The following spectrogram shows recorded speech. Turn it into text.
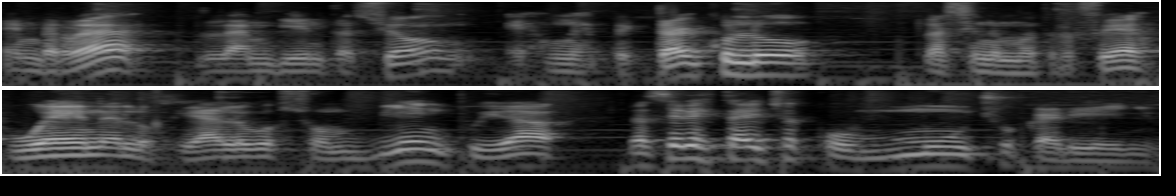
en verdad la ambientación es un espectáculo la cinematografía es buena, los diálogos son bien cuidados. La serie está hecha con mucho cariño.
